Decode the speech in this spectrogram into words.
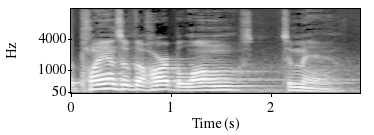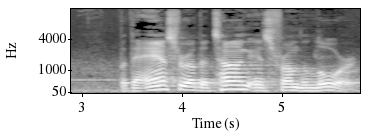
The plans of the heart belongs to man, but the answer of the tongue is from the Lord.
